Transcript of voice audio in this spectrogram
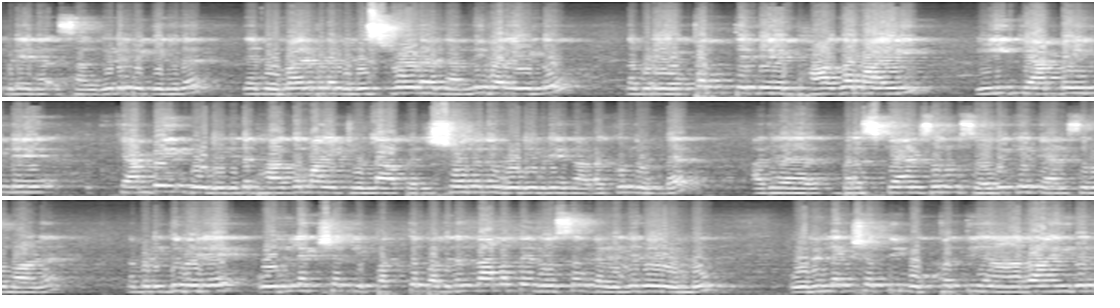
ഇവിടെ സംഘടിപ്പിക്കുന്നത്. ഞാൻ ബഹുമാനപ്പെട്ട മിനിസ്റ്ററോട് നന്ദി പറയുന്നു. നമ്മുടെ ഒപ്പത്തിന്റെ ഭാഗമായി ഈ ക്യാമ്പയിന്റെ ക്യാമ്പയിൻ കൂടി ഇതിന്റെ ഭാഗമായിട്ടുള്ള പരിശോധന കൂടി ഇവിടെ നടക്കുന്നുണ്ട്. അത് ബ്രസ്റ്റ് ക്യാൻസറും സെർവിക്കൽ ക്യാൻസറുമാണ് നമ്മൾ ഇതുവരെ ഒരു ലക്ഷത്തി പത്ത് പതിനൊന്നാമത്തെ ദിവസം കഴിഞ്ഞതേ ഉള്ളൂ. ഒരു ലക്ഷത്തി മുപ്പത്തി ആറായിരം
